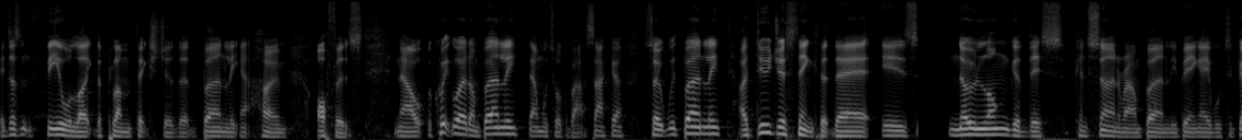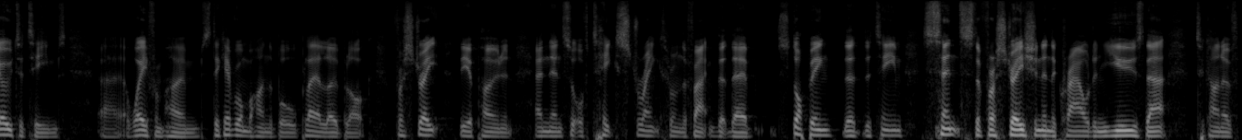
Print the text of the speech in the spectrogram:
it doesn't feel like the plum fixture that Burnley at home offers. Now, a quick word on Burnley, then we'll talk about Saka. So, with Burnley, I do just think that there is no longer this concern around Burnley being able to go to teams uh, away from home, stick everyone behind the ball, play a low block, frustrate the opponent, and then sort of take strength from the fact that they're stopping the, the team, sense the frustration in the crowd, and use that to kind of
